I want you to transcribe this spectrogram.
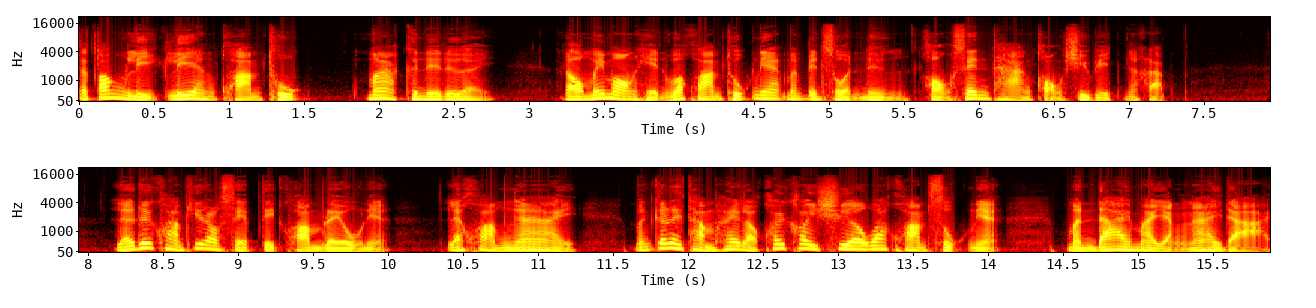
จะต้องหลีกเลี่ยงความทุกข์มากขึ้นเรื่อยๆ เราไม่มองเห็นว่าความทุกข์เนี่ยมันเป็นส่วนหนึ่งของเส้นทางของชีวิตนะครับ แล้วด้วยความที่เราเสพติดความเร็วเนี่ยและความง่าย มันก็เลยทำให้เราค่อยๆ เชื่อว่าความสุขเนี่ยมันได้มาอย่างง่ายดาย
